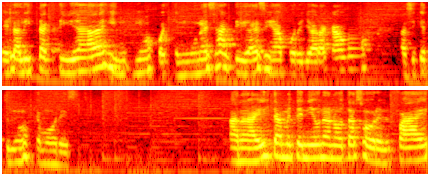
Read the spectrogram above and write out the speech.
es la lista de actividades y vimos pues que ninguna de esas actividades se iba a poder llevar a cabo, así que tuvimos que mover eso. Anaí también tenía una nota sobre el FAE,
